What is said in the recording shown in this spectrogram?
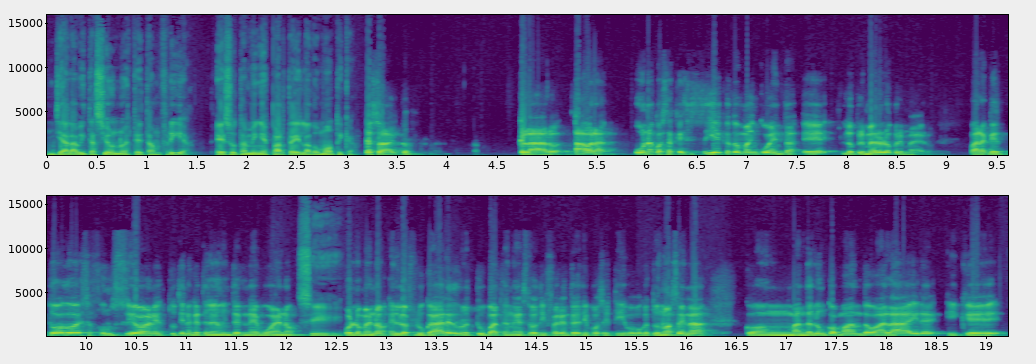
ya la habitación no esté tan fría. Eso también es parte de la domótica. Exacto. Claro. Ahora, una cosa que sí hay que tomar en cuenta es lo primero lo primero. Para que todo eso funcione, tú tienes que tener un internet bueno, Sí. por lo menos en los lugares donde tú vas a tener esos diferentes dispositivos, porque tú no haces nada con mandarle un comando al aire y que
